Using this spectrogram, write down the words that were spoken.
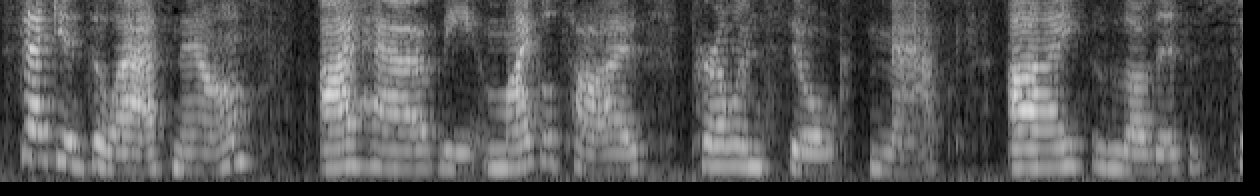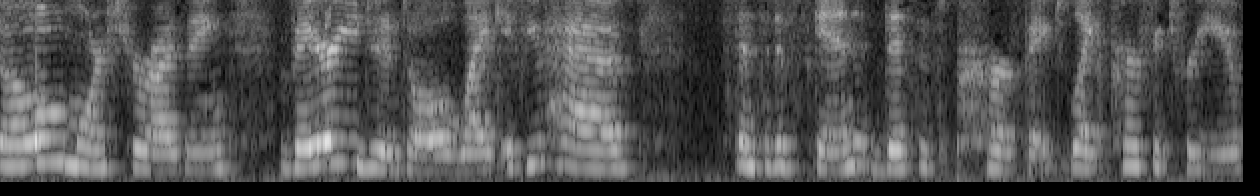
second to last now, I have the Michael Todd Pearl and Silk Mask. I love this. It's so moisturizing, very gentle. Like if you have sensitive skin, this is perfect. Like perfect for you.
